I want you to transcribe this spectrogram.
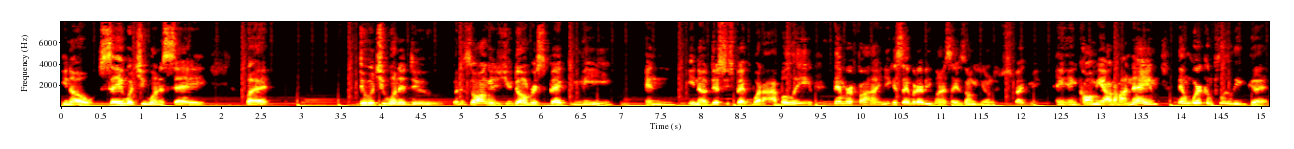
you know, say what you want to say, but do what you want to do. But as long as you don't respect me and, you know, disrespect what I believe, then we're fine. You can say whatever you want to say as long as you don't disrespect me and, and call me out of my name, then we're completely good.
